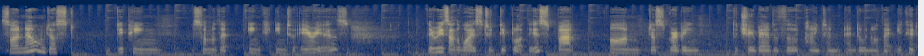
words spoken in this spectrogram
So now I'm just dipping some of the ink into areas. There is other ways to dip like this, but I'm just grabbing the tube out of the paint and, and doing like that. You could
